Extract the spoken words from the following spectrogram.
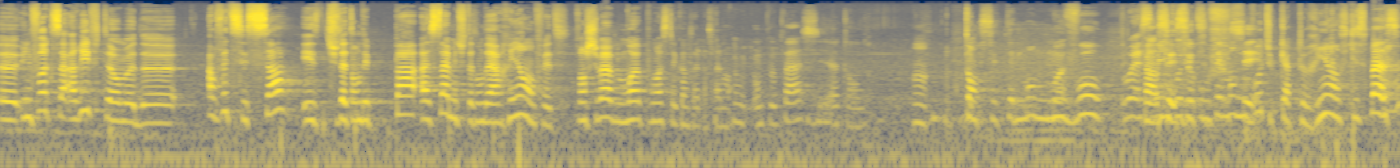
euh, une fois que ça arrive, t'es en mode. euh, en fait, c'est ça, et tu t'attendais pas à ça, mais tu t'attendais à rien en fait. Enfin, je sais pas, moi, pour moi, c'était comme ça personnellement. On peut pas s'y attendre. Tant. C'est tellement nouveau. Ouais, enfin, c'est tellement nouveau, tu captes rien à ce qui se passe.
